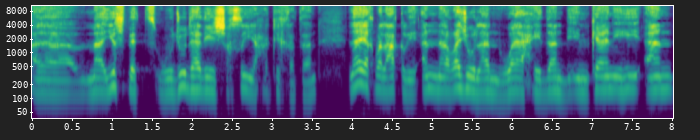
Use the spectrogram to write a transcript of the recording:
آه، ما يثبت وجود هذه الشخصية حقيقة. لا يقبل عقلي أن رجلا واحدا بإمكانه أن.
